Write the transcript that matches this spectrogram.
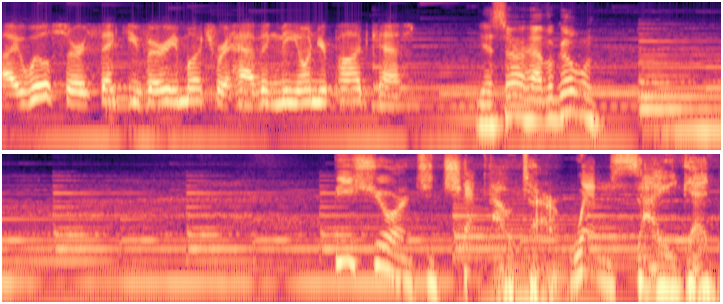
I will, sir. Thank you very much for having me on your podcast. Yes, sir. Have a good one. be sure to check out our website at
